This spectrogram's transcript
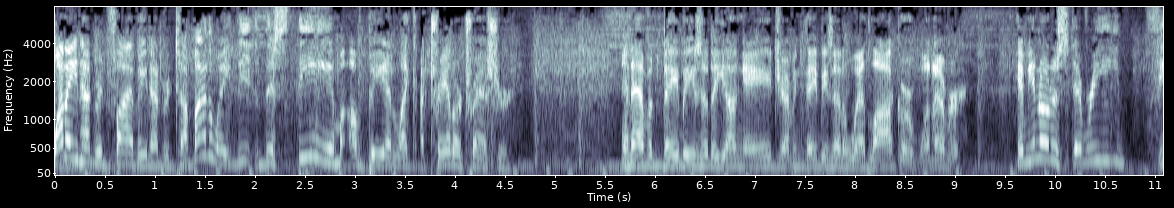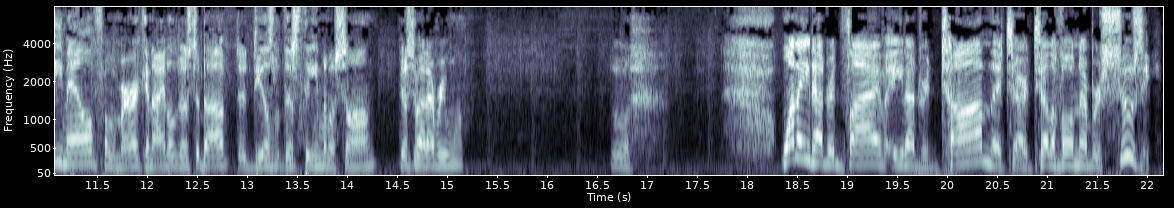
1-800-5800-TOM. By the way, th this theme of being like a trailer trasher and having babies at a young age, having babies out of wedlock or whatever. Have you noticed every female from American Idol just about uh, deals with this theme in a song? Just about everyone? 1-800-5800-TOM. That's our telephone number. Susie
